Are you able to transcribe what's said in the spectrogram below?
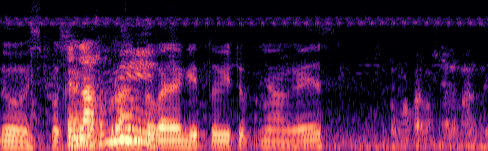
Duh, anak langsung perantau nih. kayak gitu hidupnya guys. Sinyalnya mangga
